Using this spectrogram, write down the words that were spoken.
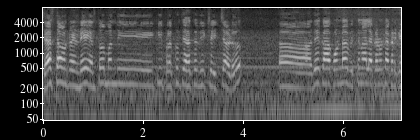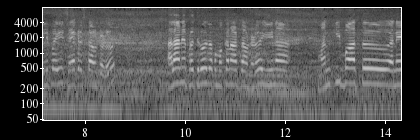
చేస్తూ ఉంటాడండి. ఎంతోమందికి ప్రకృతి హత్య దీక్ష ఇచ్చాడు. అదే కాకుండా విత్తనాలు ఎక్కడ ఉంటే అక్కడికి వెళ్ళిపోయి సేకరిస్తూ ఉంటాడు. అలానే ప్రతిరోజు ఒక మొక్క నాటుతూ ఉంటాడు. ఈయన మన్ కీ బాత్ అనే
